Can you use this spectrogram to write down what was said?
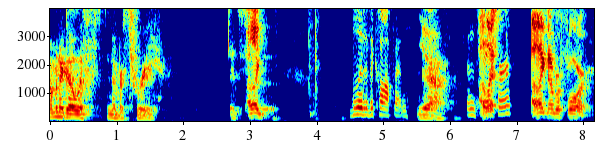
I'm going to go with number three. It's I like The lid of the coffin. yeah. And I like- I like number four.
